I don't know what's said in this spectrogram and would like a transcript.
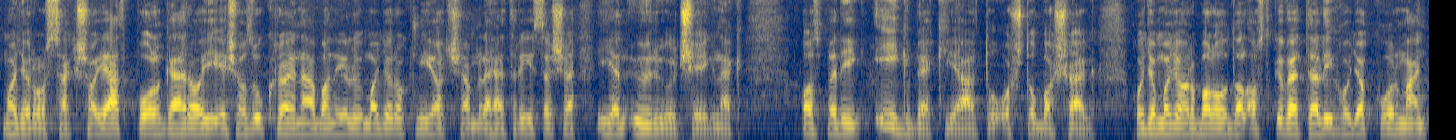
Magyarország saját polgárai és az Ukrajnában élő magyarok miatt sem lehet részese ilyen őrültségnek. Az pedig égbe kiáltó ostobaság, hogy a magyar baloldal azt követeli, hogy a kormány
